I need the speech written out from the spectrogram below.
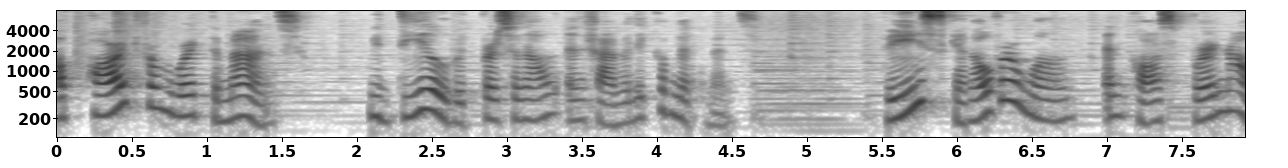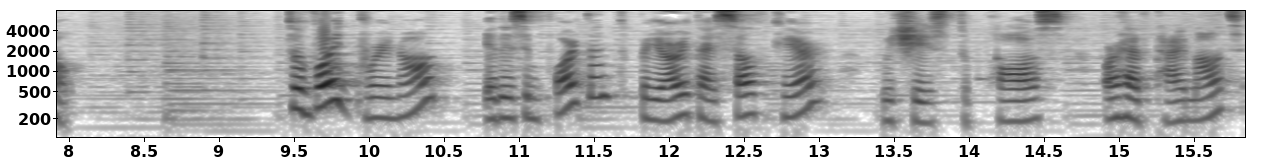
Apart from work demands, we deal with personal and family commitments. These can overwhelm and cause burnout. To avoid burnout, it is important to prioritize self care, which is to pause or have timeouts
